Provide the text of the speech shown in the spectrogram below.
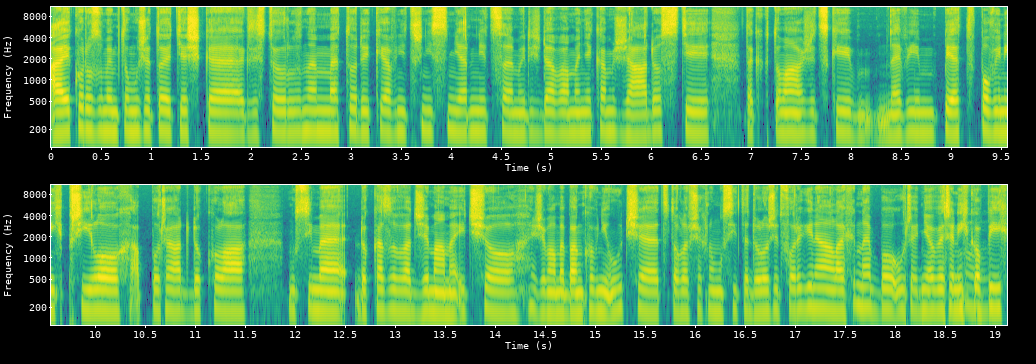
a jako rozumím tomu, že to je těžké, existují různé metodiky a vnitřní směrnice. My, když dáváme někam žádosti, tak to má vždycky, nevím, pět povinných příloh a pořád dokola musíme dokazovat, že máme IČO, že máme bankovní účet, tohle všechno musíte doložit v originálech nebo úředně ověřených hmm. kopích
